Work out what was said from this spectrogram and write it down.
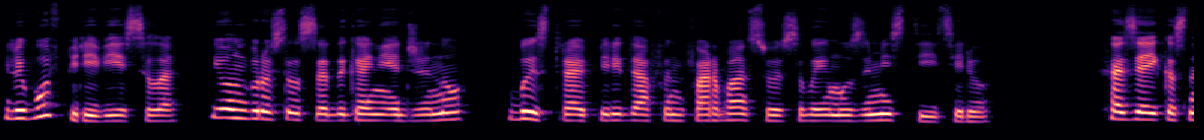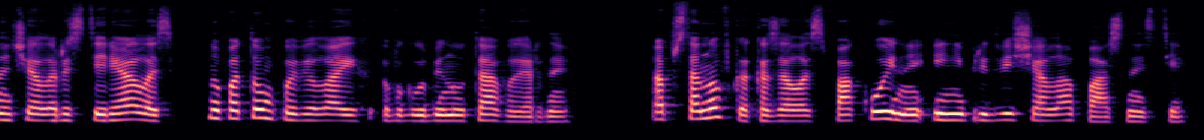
Любовь перевесила, и он бросился догонять жену, быстро передав информацию своему заместителю. Хозяйка сначала растерялась, но потом повела их в глубину таверны. Обстановка казалась спокойной и не предвещала опасности.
